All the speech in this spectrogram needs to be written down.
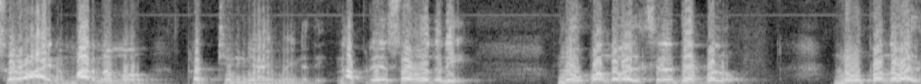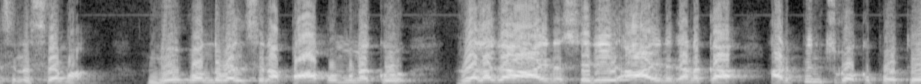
సో ఆయన మరణము ప్రత్యామ్నాయమైనది. నా ప్రియ సహోదరి నువ్వు పొందవలసిన దెబ్బలు నువ్వు పొందవలసిన శ్రమ నువ్వు పొందవలసిన పాపమునకు వెలగా ఆయన శరీ ఆయన గనక అర్పించుకోకపోతే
